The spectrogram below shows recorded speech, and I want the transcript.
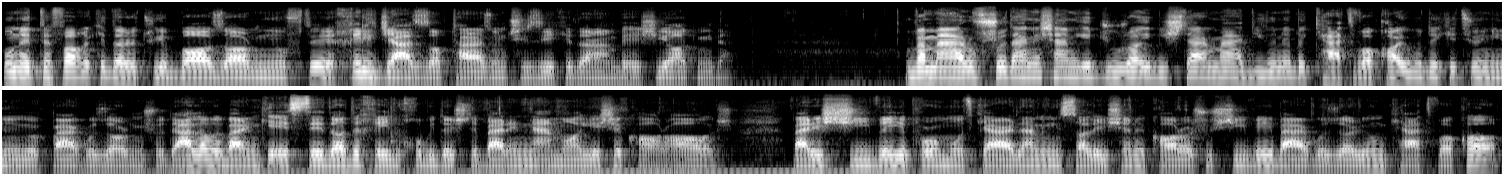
اون اتفاقی که داره توی بازار میفته خیلی جذاب تر از اون چیزیه که دارن بهش یاد میدن. و معروف شدنش هم یه جورایی بیشتر مدیون به کتواکایی بوده که توی نیویورک برگزار می شده علاوه بر اینکه استعداد خیلی خوبی داشته برای نمایش کارهاش برای شیوه promote کردن و installation کاراش و شیوه برگزاری اون catwalk ا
